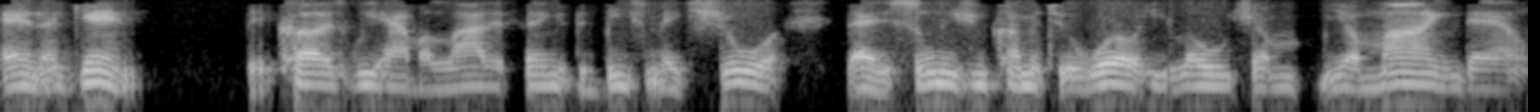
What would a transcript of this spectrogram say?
And again, because we have a lot of things, the beast makes sure that as soon as you come into the world, he loads your your mind down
